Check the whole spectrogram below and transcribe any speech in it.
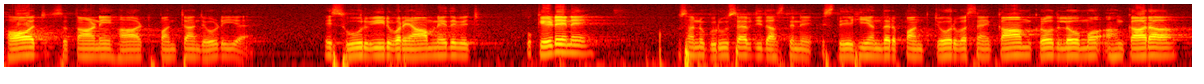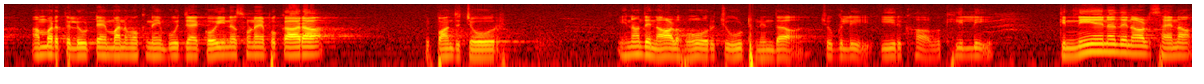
ਫੌਜ, ਸਤਾਣੀ, ਹਾਟ, ਪੰਚਾਂ ਜੋੜੀ ਹੈ ਇਹ ਸੂਰਵੀਰ ਵਰਿਆਮ ਨੇ ਇਹਦੇ ਵਿੱਚ। ਉਹ ਕਿਹੜੇ ਨੇ? ਸਾਨੂੰ ਗੁਰੂ ਸਾਹਿਬ ਜੀ ਦੱਸਦੇ ਨੇ, ਇਸ ਦੇਹੀ ਅੰਦਰ ਪੰਜ ਚੋਰ ਵਸੈ, ਕਾਮ ਕ੍ਰੋਧ ਲੋਭ ਮੋਹ ਅਹੰਕਾਰਾ, ਅੰਮ੍ਰਿਤ ਲੂਟੇ, ਮਨਮੁਖ ਨਹੀਂ ਬੂਝੈ, ਕੋਈ ਨਾ ਸੁਣੇ ਪੁਕਾਰਾ। ਇਹ ਪੰਜ ਚੋਰ। ਇਹਨਾਂ ਦੇ ਨਾਲ ਹੋਰ ਝੂਠ ਨਿੰਦਾ। ਚੁਗਲੀ, ਈਰਖਾ, ਵਖੀਲੀ, ਕਿੰਨੀ ਹੈ ਇਹਨਾਂ ਦੇ ਨਾਲ ਸੈਨਾ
